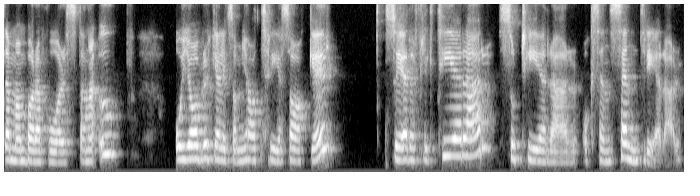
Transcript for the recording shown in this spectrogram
där man bara får stanna upp och jag brukar liksom, jag har tre saker. Så jag reflekterar, sorterar och sen centrerar.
